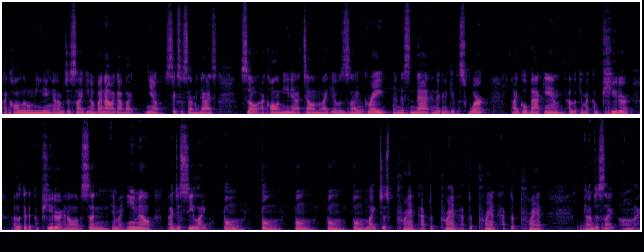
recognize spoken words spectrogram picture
I call a little meeting and I'm just like, you know, by now I got like, you know, six or seven guys. So I call a meeting. I tell them like it was like great and this and that, and they're to give us work. I go back in. I look at my computer. I look at the computer and all of a sudden in my email, I just see like boom, boom, boom, boom, boom, like just print after print after print after print. And I'm just like, oh my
